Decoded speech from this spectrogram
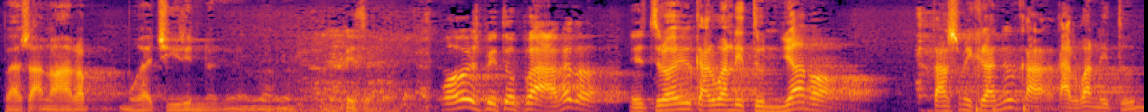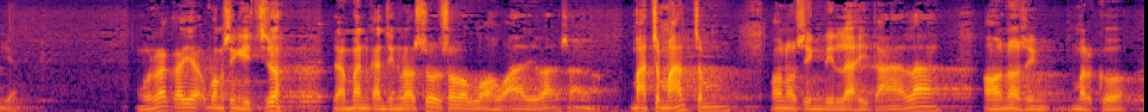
bahasa Arab muhajirin gitu. Wah, wis beda banget kok. Hijrah itu karuan di dunia kok. Transmigran itu karuan di dunia. Ora kayak wong sing hijrah zaman Kanjeng Rasul sallallahu alaihi wasallam. Macem-macem ana sing lillahi taala, ana sing mergo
